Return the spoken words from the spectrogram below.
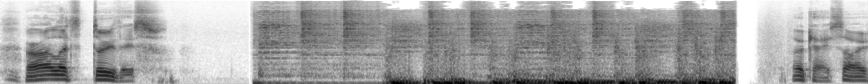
Alright, let's do this. Okay, so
